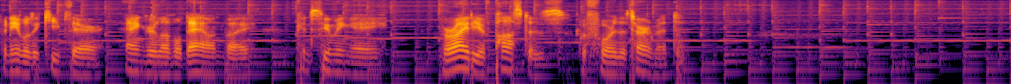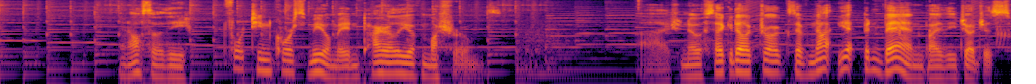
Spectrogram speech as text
been able to keep their anger level down by consuming a variety of pastas before the tournament. And also the 14 course meal made entirely of mushrooms. As you know, psychedelic drugs have not yet been banned by the judges.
